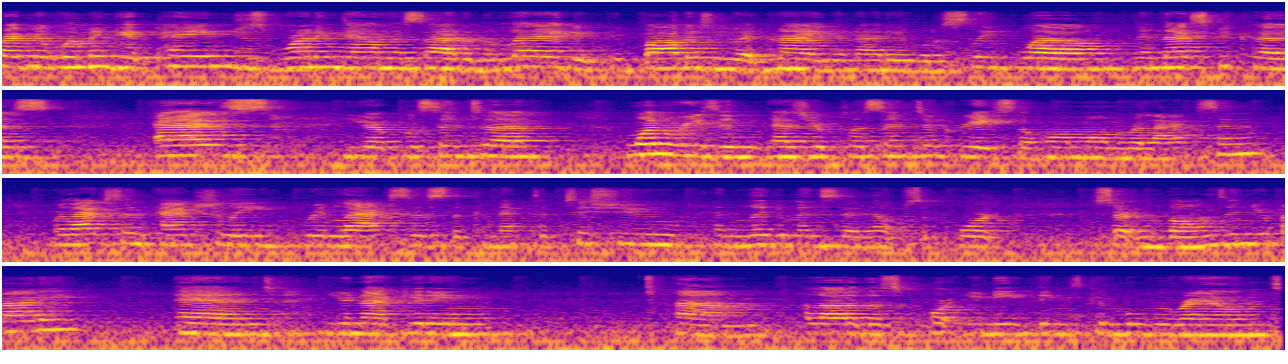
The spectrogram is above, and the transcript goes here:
Pregnant women get pain just running down the side of the leg. It, it bothers you at night. You're not able to sleep well. And that's because as your placenta, one reason, as your placenta creates the hormone relaxin, relaxin actually relaxes the connective tissue and ligaments that help support certain bones in your body. And you're not getting um, a lot of the support you need. Things can move around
